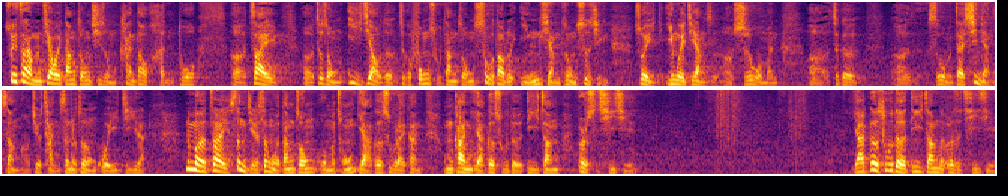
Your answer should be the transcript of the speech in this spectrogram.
所以在我们教会当中，其实我们看到很多呃在呃这种异教的这个风俗当中受到了影响这种事情，所以因为这样子啊，使我们。呃，这个呃，使我们在信仰上哦就产生了这种危机了。那么在圣洁的生活当中，我们从雅各书来看，我们看雅各书的第一章二十七节。雅各书的第一章的二十七节，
